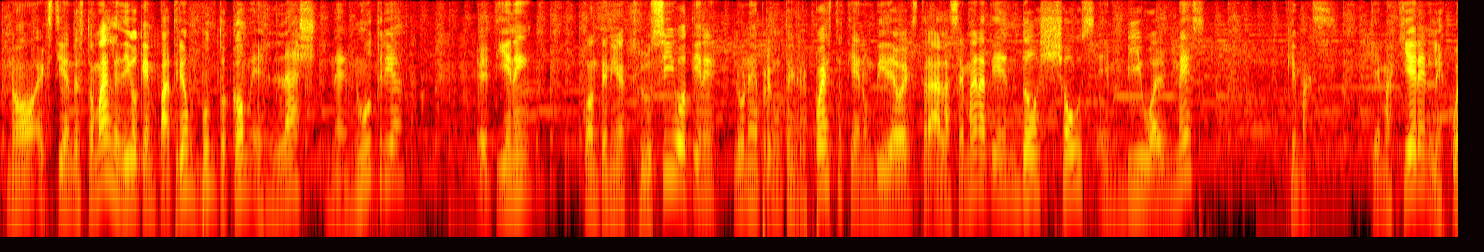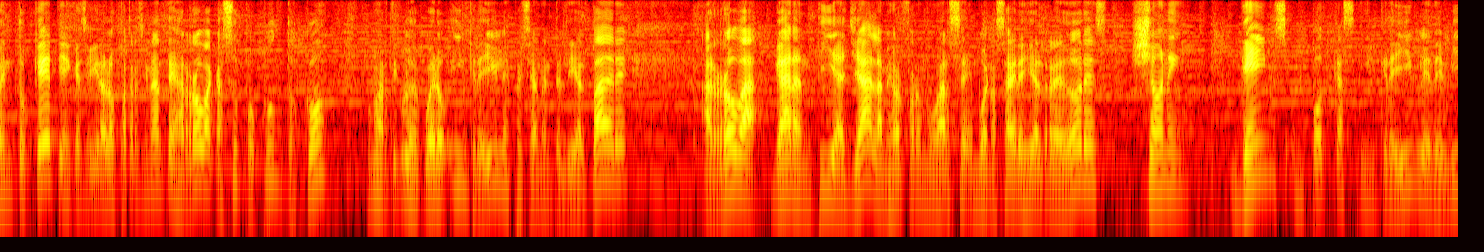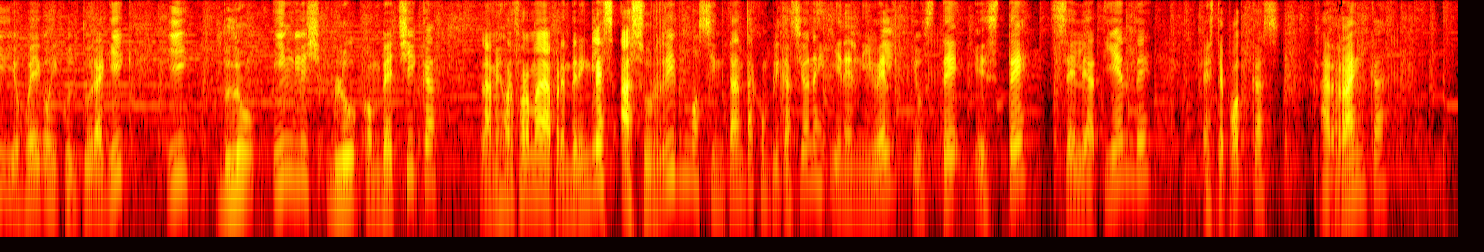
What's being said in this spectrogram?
No extiendo esto más. Les digo que en patreon.com slash nanutria eh, tienen contenido exclusivo, tienen lunes de preguntas y respuestas, tienen un video extra a la semana, tienen dos shows en vivo al mes. ¿Qué más? ¿Qué más quieren? Les cuento que tienen que seguir a los patrocinantes arroba casupo.co, unos artículos de cuero increíbles, especialmente el Día del Padre arroba garantía ya, la mejor forma de mudarse en Buenos Aires y alrededores, Shonen Games, un podcast increíble de videojuegos y cultura geek, y Blue English, Blue con B chica, la mejor forma de aprender inglés a su ritmo sin tantas complicaciones y en el nivel que usted esté, se le atiende. Este podcast arranca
